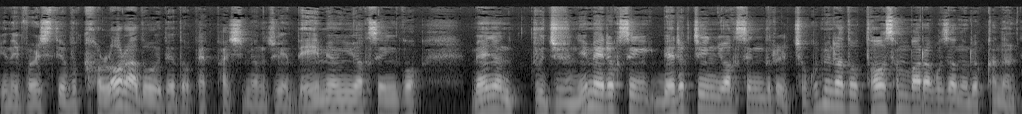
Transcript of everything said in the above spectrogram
University of Colorado 의대도 180명 중에 4명이 유학생이고 매년 꾸준히 매력적, 매력적 인 유학생들을 조금이라도 더 선발하고자 노력하는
